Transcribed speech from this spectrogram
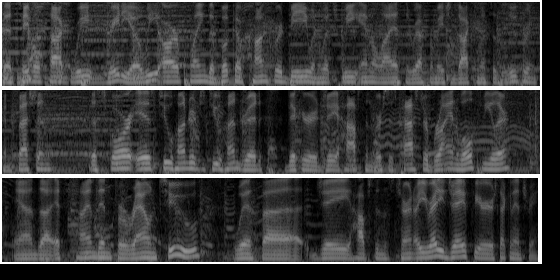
Back to Table Talk Re- Radio. We are playing the Book of Concord B, in which we analyze the Reformation documents of the Lutheran Confessions. The score is 200 to 200. Vicar Jay Hobson versus Pastor Brian Wolfmueller. And uh, it's time then for round two with uh, Jay Hobson's turn. Are you ready, Jay, for your second entry?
